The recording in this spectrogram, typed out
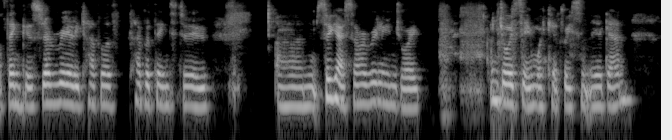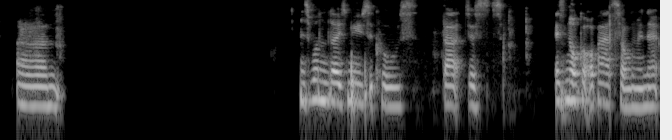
I think is a really clever, clever thing to do. Um, so yeah, so I really enjoy enjoyed seeing Wicked recently again. Um, it's one of those musicals that just has not got a bad song in it.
